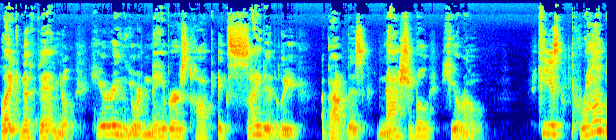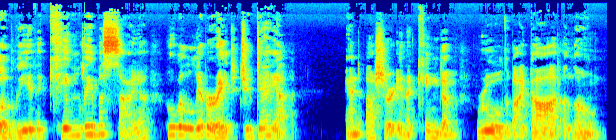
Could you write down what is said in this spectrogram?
like Nathanael, hearing your neighbors talk excitedly about this national hero. He is probably the kingly Messiah who will liberate Judea and usher in a kingdom ruled by God alone.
